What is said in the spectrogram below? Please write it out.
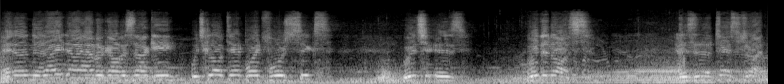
and on the right I have a Kawasaki which clocked 10.46, which is with the NOS. It's a test run.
